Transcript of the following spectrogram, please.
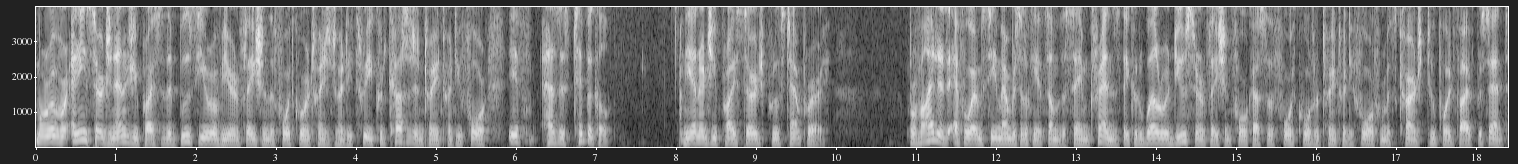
Moreover, any surge in energy prices that boosts year over year inflation in the fourth quarter of 2023 could cut it in 2024 if, as is typical, the energy price surge proves temporary. Provided FOMC members are looking at some of the same trends, they could well reduce their inflation forecast for the fourth quarter of 2024 from its current 2.5%.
